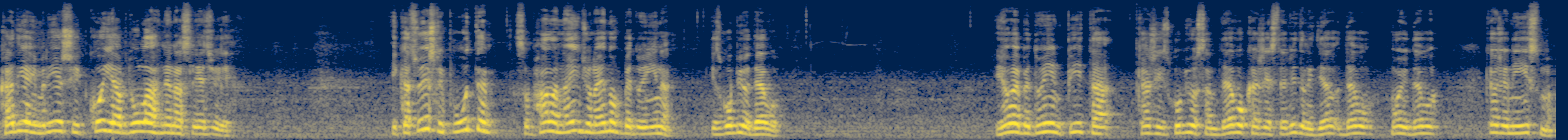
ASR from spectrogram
Kadija im riješi koji Abdullah ne nasljeđuje. I kad su išli putem, subhala naiđu na jednog beduina, izgubio devu. I ovaj beduin pita, kaže, izgubio sam devu, kaže, jeste vidjeli devu, devu, moju devu? Kaže, nismo.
